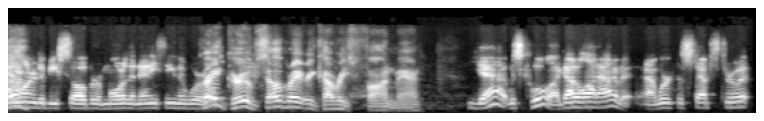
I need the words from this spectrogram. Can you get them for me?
Yeah. I wanted to be sober more than anything in the world. Great group. Celebrate recovery's fun, man. Yeah, it was cool. I got a lot out of it. I worked the steps through it.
